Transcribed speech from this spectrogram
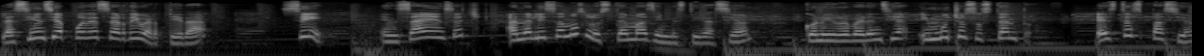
¿La ciencia puede ser divertida? Sí, en Science Edge analizamos los temas de investigación con irreverencia y mucho sustento. Este espacio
